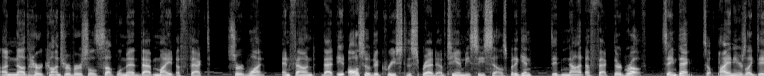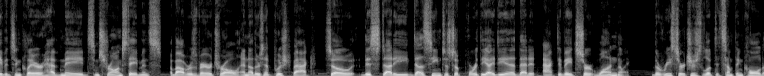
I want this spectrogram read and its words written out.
another controversial supplement that might affect SIRT1, and found that it also decreased the spread of TNBC cells, but again, did not affect their growth. Same thing. So pioneers like David Sinclair have made some strong statements about resveratrol and others have pushed back. So this study does seem to support the idea that it activates SIRT1. The researchers looked at something called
